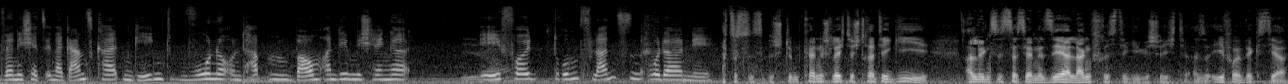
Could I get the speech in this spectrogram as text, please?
wenn ich jetzt in einer ganz kalten Gegend wohne und habe einen Baum, an dem ich hänge, Efeu drum pflanzen oder nee? Ach, das ist bestimmt keine schlechte Strategie. Allerdings ist das ja eine sehr langfristige Geschichte. Also Efeu wächst ja,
